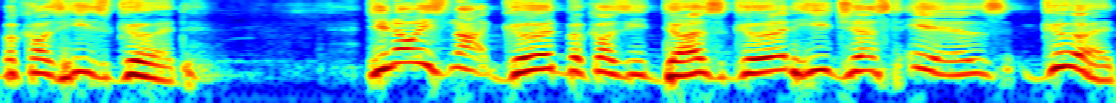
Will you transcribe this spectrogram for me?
Because He's good. Do you know He's not good because He does good? He just is good.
